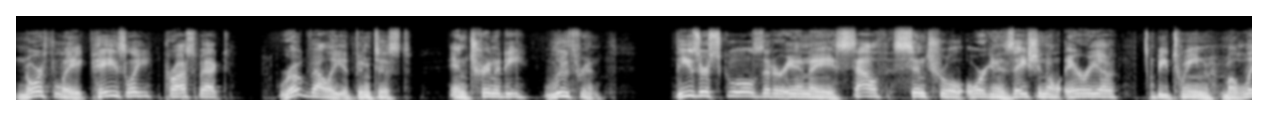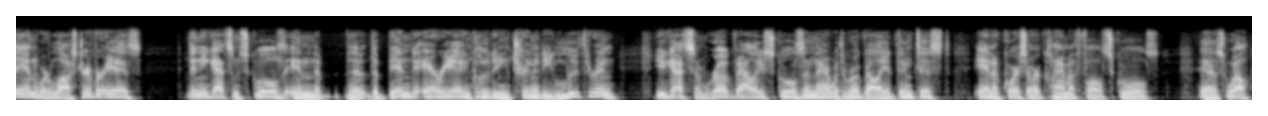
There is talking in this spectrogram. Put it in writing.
North Lake, Paisley, Prospect, Rogue Valley Adventist, and Trinity Lutheran. These are schools that are in a south central organizational area between Malin, where Lost River is, then you got some schools in the, the, the Bend area, including Trinity Lutheran. You got some Rogue Valley schools in there with Rogue Valley Adventist, and of course our Klamath Falls schools as well.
